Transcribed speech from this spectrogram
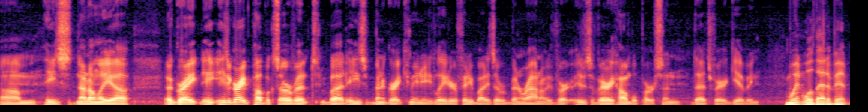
um, he's not only a a great he, he's a great public servant, but he's been a great community leader. If anybody's ever been around him, he's, very, he's a very humble person that's very giving. When will that event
